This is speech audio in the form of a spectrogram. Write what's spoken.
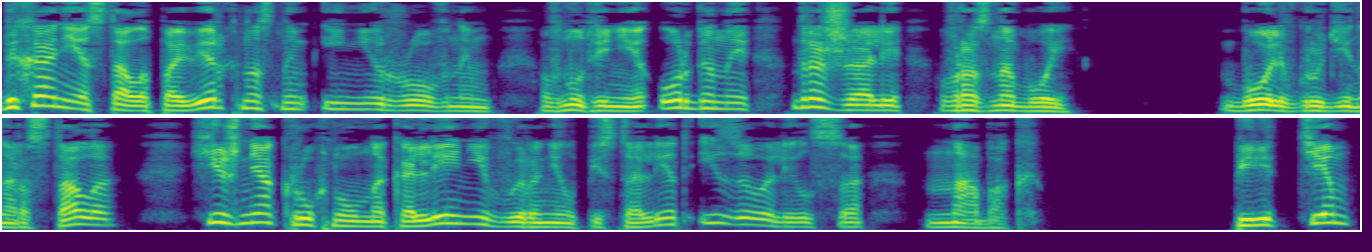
дыхание стало поверхностным и неровным, внутренние органы дрожали в разнобой. Боль в груди нарастала, хижняк рухнул на колени, выронил пистолет и завалился на бок. Перед тем,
